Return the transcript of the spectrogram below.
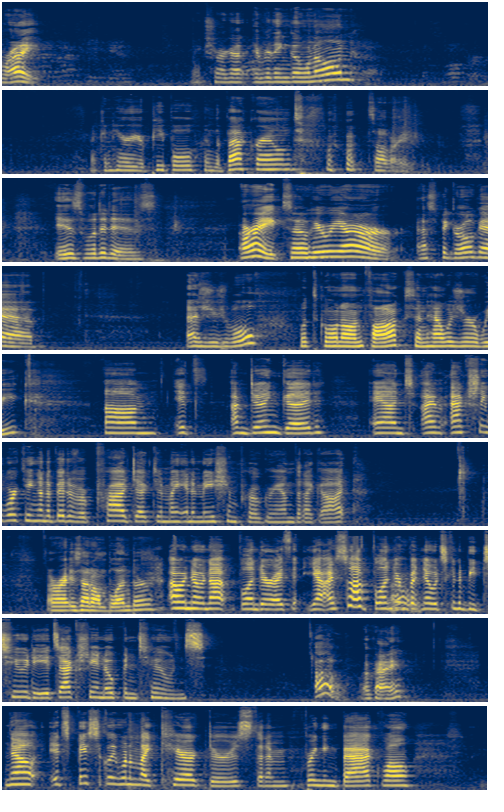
Right. Make sure I got everything going on. I can hear your people in the background. it's all right. Is what it is. All right, so here we are. Aspie Girl Gab. As usual, what's going on, Fox, and how was your week? Um, it's I'm doing good, and I'm actually working on a bit of a project in my animation program that I got. All right, is that on Blender? Oh no, not Blender. I think yeah, I still have Blender, Oh. but no, it's gonna be 2D. It's actually in OpenToonz. Oh, okay. Now it's basically one of my characters that I'm bringing back. Well,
